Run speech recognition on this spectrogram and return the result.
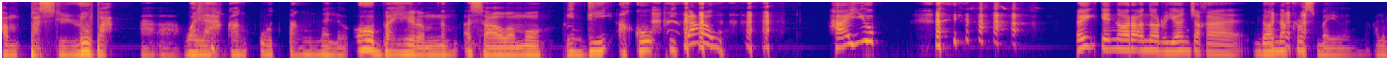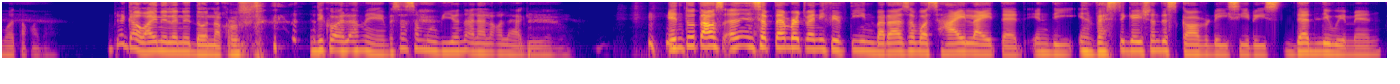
Hampas lupa. Ah, ah, wala kang utang na loob. O bahiram ng asawa mo. Hindi ako ikaw. Hayop. Ay, kay Nora Honor yun, tsaka Donna Cruz ba yun? Nakalimutan ko na. Pinag-away nila ni Donna Cruz. Hindi ko alam eh. Basta sa movie yun, naalala ko lagi yun. eh. In 2000, uh, in September 2015, Baraza was highlighted in the investigation discovery series Deadly Women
